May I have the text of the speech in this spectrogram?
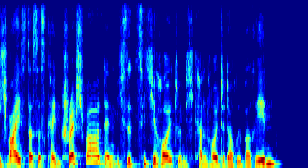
ich weiß, dass es kein Crash war, denn ich sitze hier heute und ich kann heute darüber reden.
